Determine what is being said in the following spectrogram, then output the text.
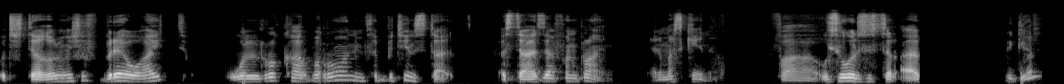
وتشتغل ونشوف بري وايت والروك هاربر رون مثبتين ستاز ستاز عفوا براين يعني ماسكينه. ف ويسوي Sister Abigail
